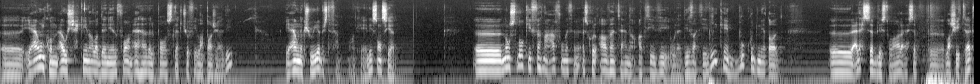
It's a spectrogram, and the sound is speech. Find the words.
أه يعاونكم مع واش حكينا la dernière fois مع هذا ال post اللي تشوف في la page هذه. يعاونك شوية باش تفهم OK؟ l'essentiel نوصلو كيفاه نعرفو مثلا اسكو الافان تاعنا activé ولا désactivé كاين beaucoup de méthodes على حساب l'histoire على حساب l'architecture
